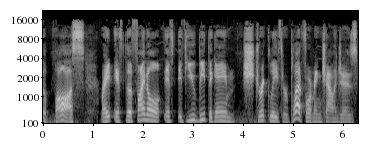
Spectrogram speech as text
the boss. Right? If the final, if if you beat the game strictly through platforming challenges,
